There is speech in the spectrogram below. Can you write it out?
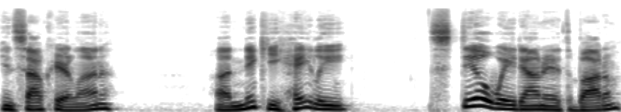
in South Carolina. Uh Nikki Haley still way down there at the bottom.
